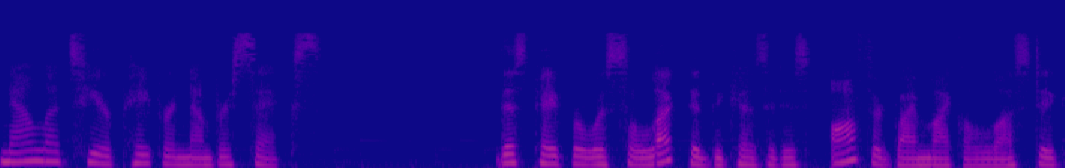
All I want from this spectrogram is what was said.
Now let's hear paper number 6. This paper was selected because it is authored by Michael Lustig,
